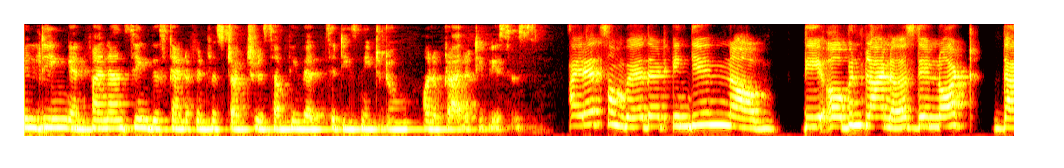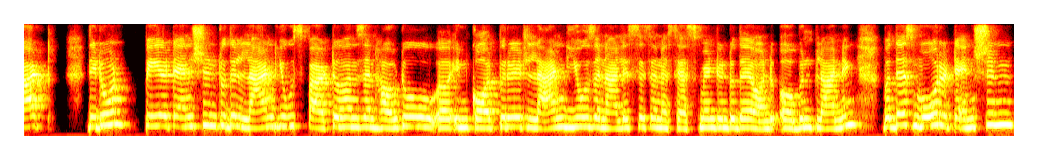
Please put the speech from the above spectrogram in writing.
building and financing this kind of infrastructure is something that cities need to do on a priority basis. I read somewhere that Indian um, the urban planners they're not that they don't pay attention to the land use patterns and how to uh, incorporate land use analysis and assessment into their urban planning but there's more attention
